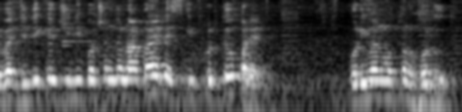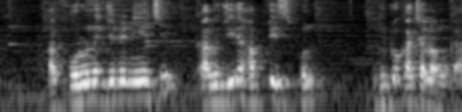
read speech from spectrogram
এবার যদি কেউ চিনি পছন্দ না করে, এটা স্কিপ করতেও পারেন। পরিমাণ মতন হলুদ। আর ফোড়নের জন্য নিয়েছি কালো জিরে হাফ টি স্পুন দুটো কাঁচা লঙ্কা।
